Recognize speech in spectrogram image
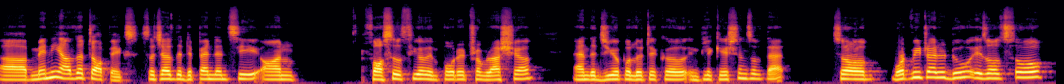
uh, many other topics, such as the dependency on fossil fuel imported from Russia, and the geopolitical implications of that. So, what we try to do is also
